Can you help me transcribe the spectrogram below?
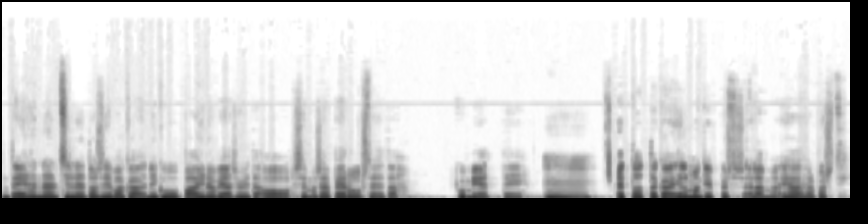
Mutta eihän nämä nyt silleen tosi vaka, niinku painavia syitä ole, semmoisia perusteita, kun miettii. Mm. Että totta kai ilmankin pystyisi elämään ihan helposti.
